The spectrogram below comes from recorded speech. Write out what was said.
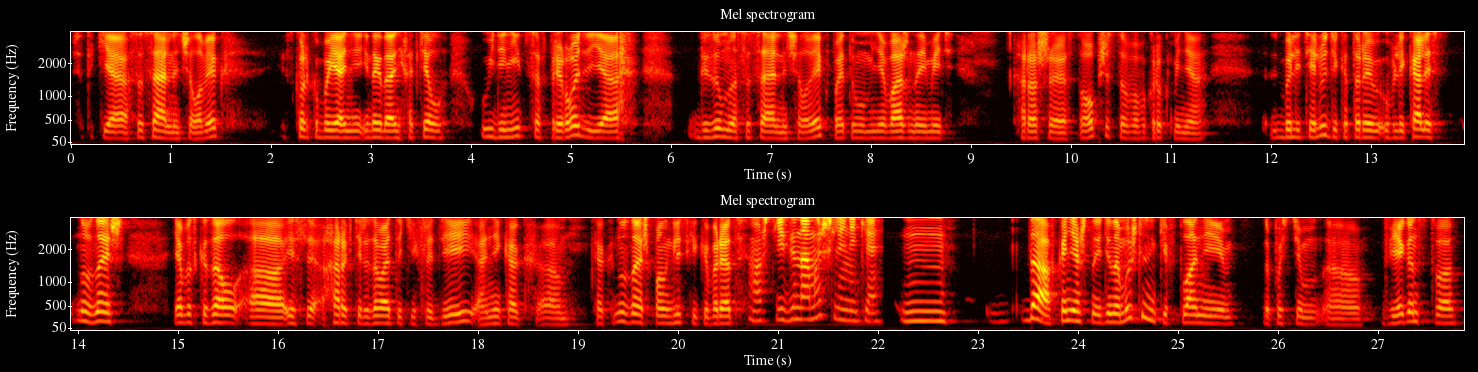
все-таки я социальный человек, сколько бы я ни, иногда не хотел уединиться в природе, я безумно социальный человек, поэтому мне важно иметь хорошее сообщество вокруг меня. Были те люди, которые увлекались, ну, знаешь, я бы сказал, а, если характеризовать таких людей, они как, а, как ну, знаешь, по-английски говорят... Может, единомышленники? Да, конечно, единомышленники в плане, допустим, а, веганства.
